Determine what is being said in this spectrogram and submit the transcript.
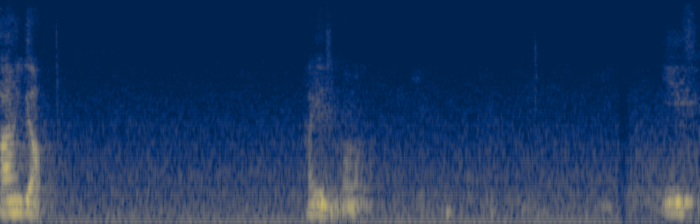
汤药，还有什么吗？衣服，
